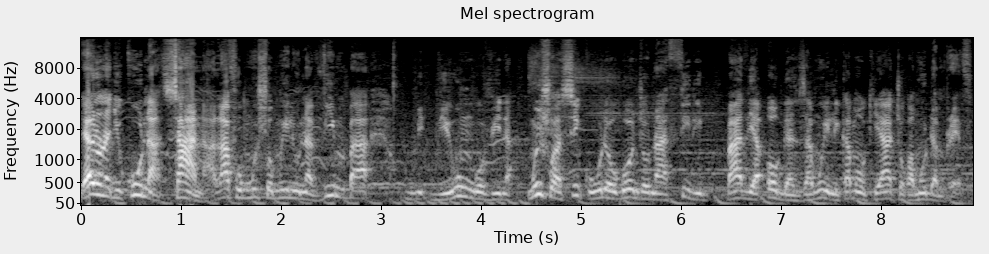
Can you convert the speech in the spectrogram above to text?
yaani unajikuna sana, alafu mwisho mwili unavimba, vi- viungo vina, mwisho wa siku ule ugonjwa unaathiri baadhi ya organs za mwili kama ukiachwa kwa muda mrefu.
